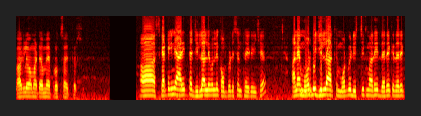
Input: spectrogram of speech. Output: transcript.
ભાગ લેવા માટે અમે પ્રોત્સાહિત કરશું. સ્કેટિંગની આ રીતના જિલ્લા લેવલની કોમ્પિટિશન થઈ રહી છે. અને મોરબી જિલ્લા, કે મોરબી ડિસ્ટ્રિક્ટમાંથી દરેકે દરેક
